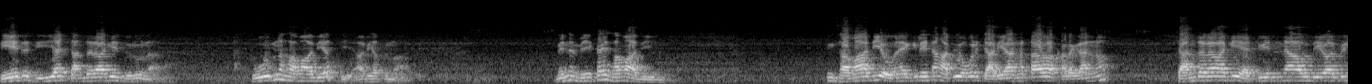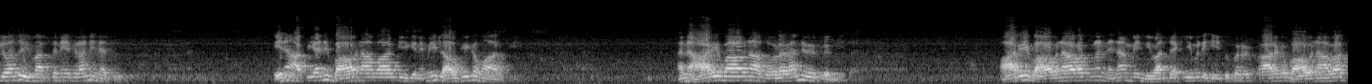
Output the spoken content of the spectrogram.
100 චන්දරාගේ දුරුණා. පූර්ණ සමාධියක් තියෙනවා. හරි හතුනා. මෙන්න මේකයි සමාධිය ඉන්නේ. ඉතින් සමාධිය ඕනේ කියලා හිතන් අපි ඔකට චර්යා හතාවක් කරගන්නවා. චන්දරාගේ ඇති වෙන්නා වූ දේවල් පිළිබඳව විමර්ශනය කරන්නේ නැතුව. එහෙනම් අපි යන්නේ භාවනා මාර්ගය කියන මේ ලෞකික මාර්ගය. අනේ ආර්ය භාවනාව තෝරගන්නේ ওই ක්‍රමයටයි. ආර්ය භාවනාවක් නම් නැනම් මේ නිවන් දැකීමට හේතු කරකාරක භාවනාවක්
